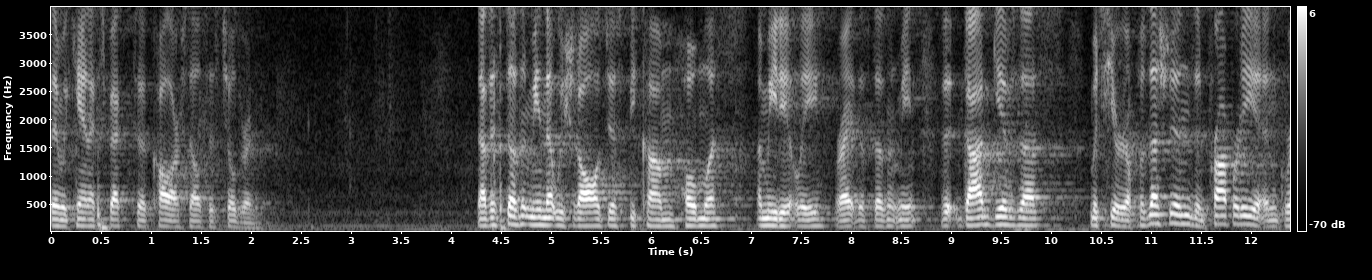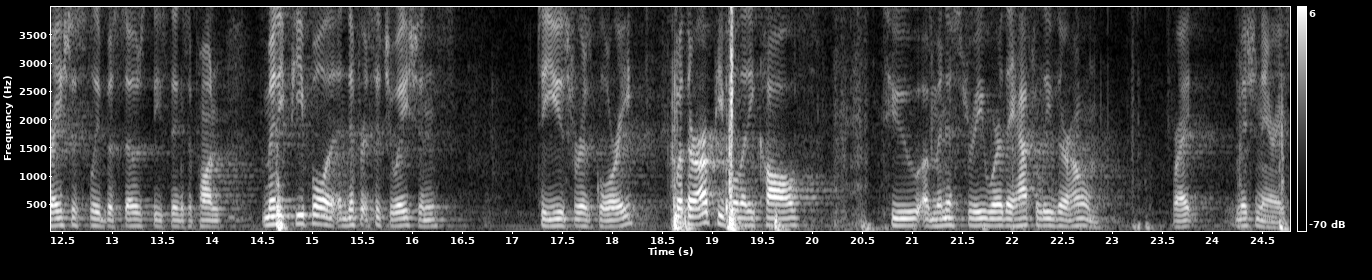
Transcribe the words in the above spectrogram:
then we can't expect to call ourselves his children. Now, this doesn't mean that we should all just become homeless immediately, right? This doesn't mean that God gives us material possessions and property and graciously bestows these things upon many people in different situations to use for his glory. But there are people that he calls to a ministry where they have to leave their home, right? Missionaries.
